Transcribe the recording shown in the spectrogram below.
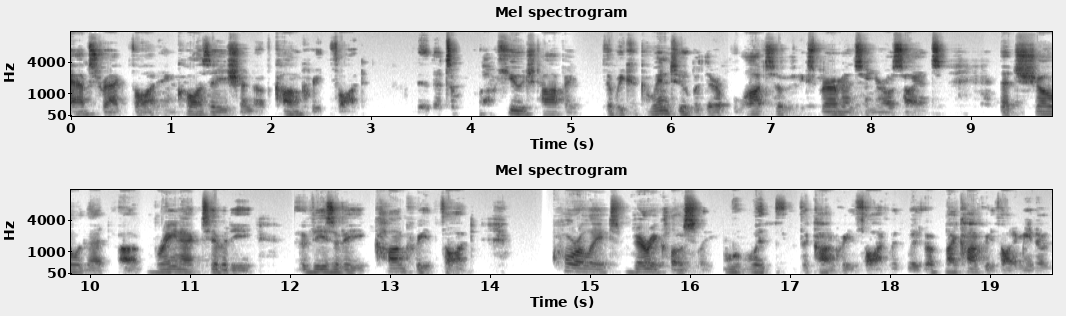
abstract thought and causation of concrete thought. That's a huge topic that we could go into, but there are lots of experiments in neuroscience that show that uh, brain activity vis a vis concrete thought correlates very closely with the concrete thought. With, with uh, by concrete thought, I mean of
